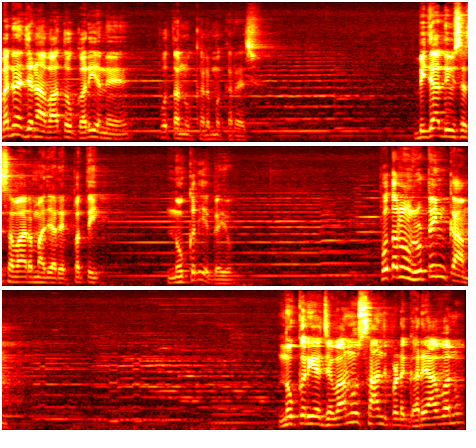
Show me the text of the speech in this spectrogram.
બંને જણા વાતો કરી અને પોતાનું કર્મ કરે છે. બીજા દિવસે સવારમાં જ્યારે પતિ નોકરીએ ગયો, પોતાનું રૂટીન કામ, નોકરીએ જવાનું, સાંજ પડે ઘરે આવવાનું,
